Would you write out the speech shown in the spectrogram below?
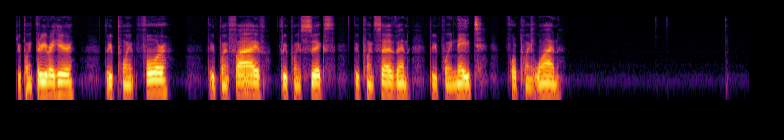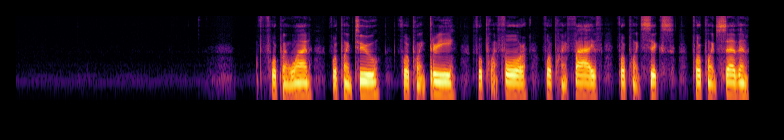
3.3 right here, 3.4, 3.5, 3.6, 3.7, 3.8, 4.1. Four point one, four point two, four point three, four point four, four point five, four point six, four point seven,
